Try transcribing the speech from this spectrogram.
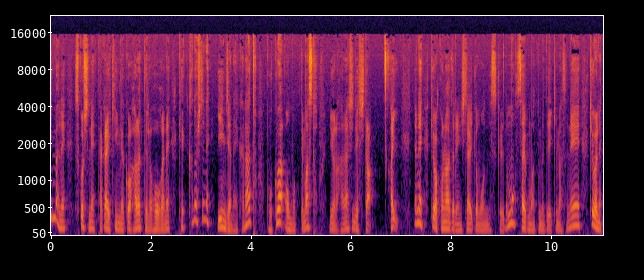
今ね少しね高い金額を払ってる方がね結果としてねいいんじゃないかなと僕は思ってますというような話でした。はい。でね、今日はこの辺りにしたいと思うんですけれども、最後まとめていきますね。今日はね、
